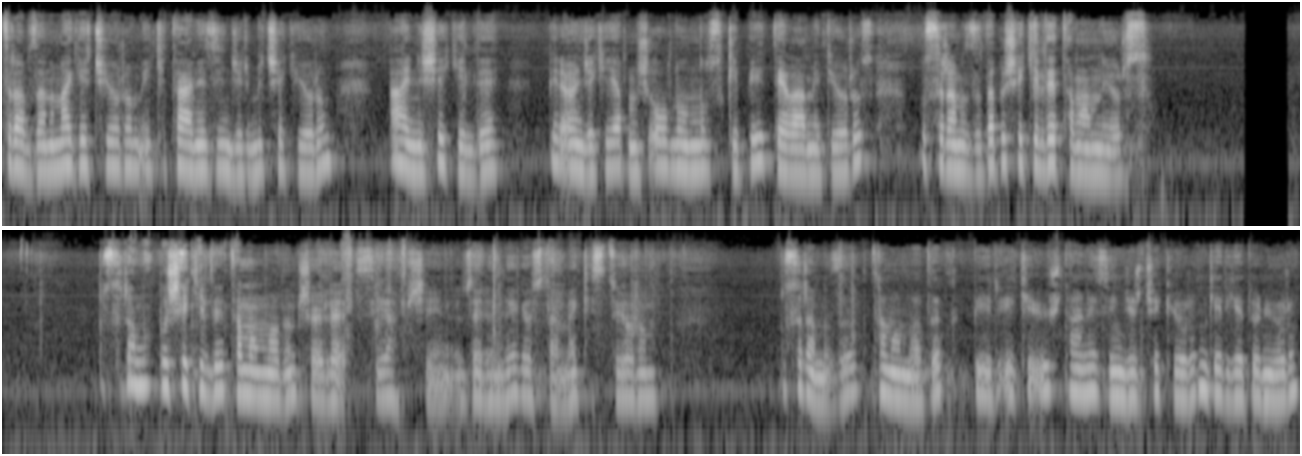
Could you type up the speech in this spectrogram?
trabzanıma geçiyorum. iki tane zincirimi çekiyorum. Aynı şekilde bir önceki yapmış olduğumuz gibi devam ediyoruz. Bu sıramızı da bu şekilde tamamlıyoruz. Bu sıramı bu şekilde tamamladım. Şöyle siyah bir şeyin üzerinde göstermek istiyorum. Bu sıramızı tamamladık. 1 2 3 tane zincir çekiyorum. Geriye dönüyorum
